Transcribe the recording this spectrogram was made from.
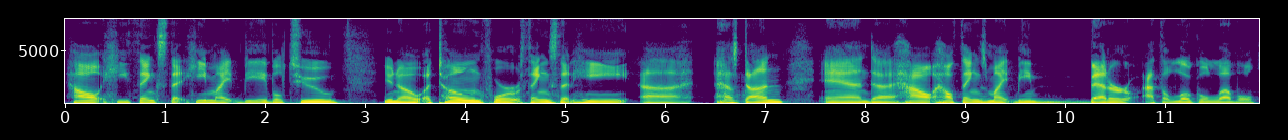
how he thinks that he might be able to, you know, atone for things that he uh, has done and uh, how how things might be better at the local level,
